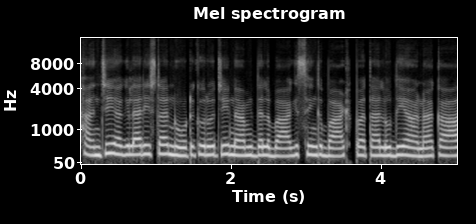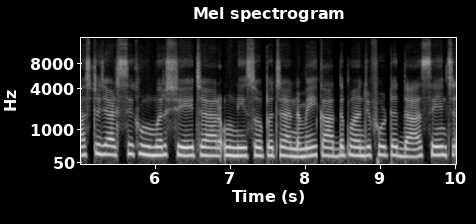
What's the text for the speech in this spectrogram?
ਹਾਂਜੀ, ਅਗਲਾ ਰਿਸ਼ਤਾ ਨੋਟ ਕਰੋ ਜੀ, ਨਾਮ ਦਿਲਬਾਗ ਸਿੰਘ ਬਾਠ, ਪਤਾ ਲੁਧਿਆਣਾ, ਕਾਸਟ ਜੱਟ ਸਿੱਖ, ਉਮਰ 6/4/1995 ਕੱਦ 5 ਫੁੱਟ 10 ਇੰਚ,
